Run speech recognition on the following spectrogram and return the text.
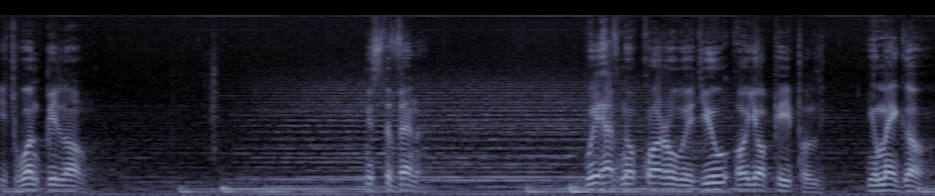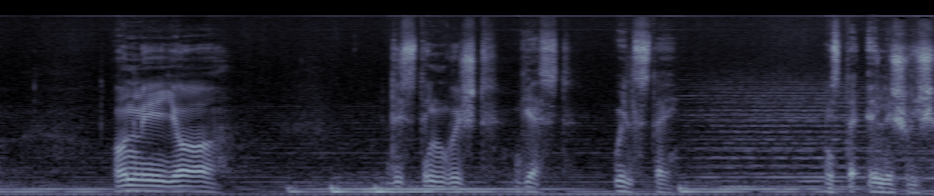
It won't be long. Mr. Venner, we have no quarrel with you or your people. You may go. Only your distinguished guest will stay, Mr. Elish.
